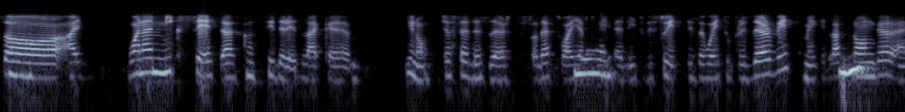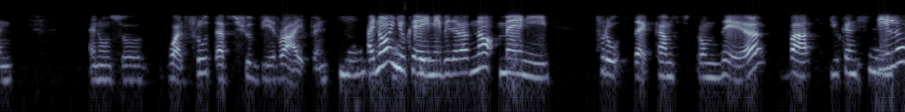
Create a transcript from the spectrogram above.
So mm. I, when I mix it, I consider it like a, you know, just a dessert. So that's why you have yeah. to be a little bit sweet. It's a way to preserve it, make it last mm-hmm. longer, and and also, well, fruit that should be ripened. Yeah. I know in UK maybe there are not many fruit that comes from there, but you can still yeah.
